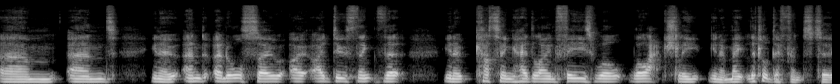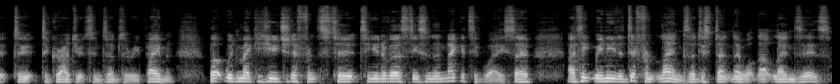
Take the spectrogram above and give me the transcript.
Um, and, you know, and, and also I, I do think that, you know, cutting headline fees will, will actually, you know, make little difference to, to, to graduates in terms of repayment, but would make a huge difference to, to universities in a negative way. So I think we need a different lens. I just don't know what that lens is.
